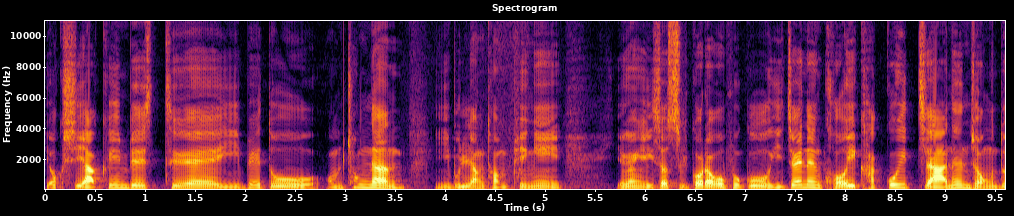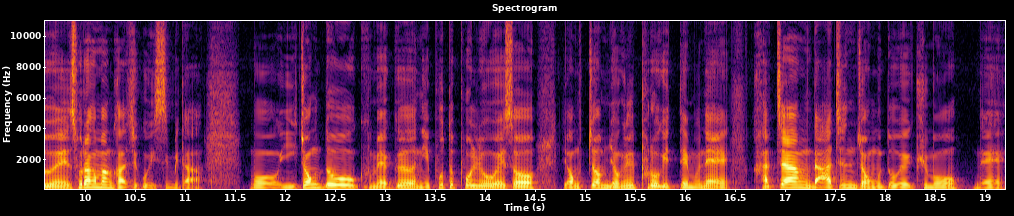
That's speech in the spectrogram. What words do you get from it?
역시 아크인베스트의 이 매도 엄청난 이 물량 덤핑이 영향이 있었을 거라고 보고 이제는 거의 갖고 있지 않은 정도의 소량만 가지고 있습니다. 뭐 이 정도 금액은 이 포트폴리오에서 0.01%이기 때문에 가장 낮은 정도의 규모, 네.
